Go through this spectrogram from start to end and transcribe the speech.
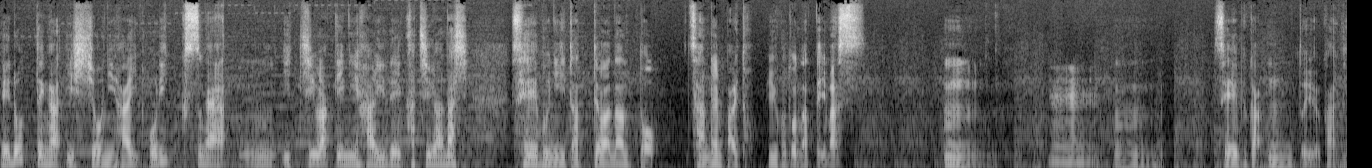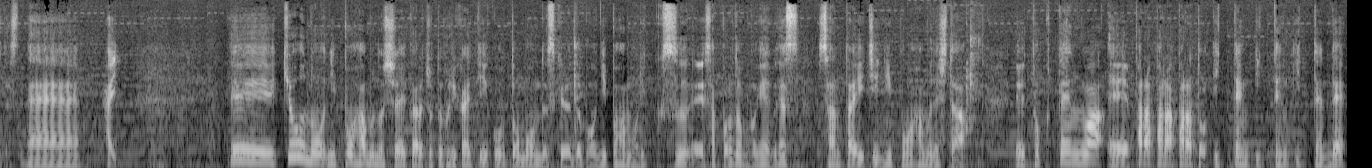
えーロッテが1勝2敗。オリックスが、うん、1分け2敗で勝ちがなし西武に至ってはなんと3連敗ということになっています。うん。うん。うん。西武がうんという感じですね。はい。えー今日の日本ハムの試合からちょっと振り返っていこうと思うんですけれども日本ハムオリックス、えー札幌ドームのゲームです。3対1日本ハムでした、えー得点は、えーパラパラパラと1点1点1点で、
